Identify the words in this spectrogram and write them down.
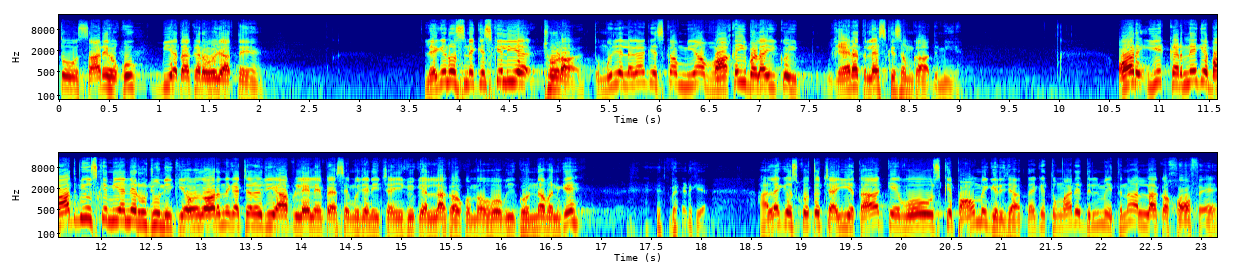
تو سارے حقوق بھی ادا کر ہو جاتے ہیں لیکن اس نے کس کے لیے چھوڑا تو مجھے لگا کہ اس کا میاں واقعی بڑا ہی کوئی غیرت لیس قسم کا آدمی ہے اور یہ کرنے کے بعد بھی اس کے میاں نے رجوع نہیں کیا دور نے کہا چلو جی آپ لے لیں پیسے مجھے نہیں چاہیے کیونکہ اللہ کا حکم ہے وہ بھی گھننا بن کے بیٹھ گیا حالانکہ اس کو تو چاہیے تھا کہ وہ اس کے پاؤں میں گر جاتا ہے کہ تمہارے دل میں اتنا اللہ کا خوف ہے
